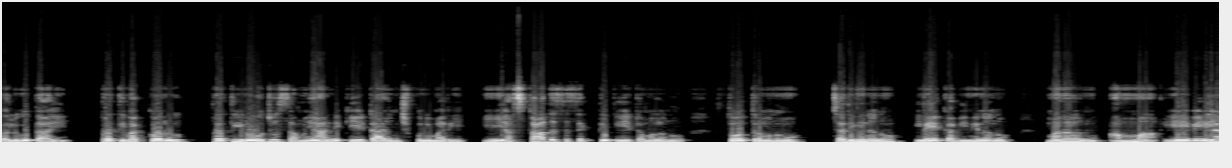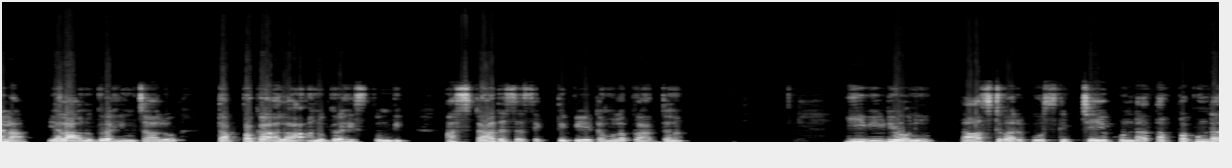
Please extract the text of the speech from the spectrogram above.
కలుగుతాయి. ప్రతి ఒక్కరూ ప్రతిరోజు సమయాన్ని కేటాయించుకుని మరి ఈ అష్టాదశ శక్తి పీఠములను స్తోత్రమును చదివినను లేక వినినను మనలను అమ్మ ఏ వేళలా ఎలా అనుగ్రహించాలో తప్పక అలా అనుగ్రహిస్తుంది. అష్టాదశ శక్తి పీఠముల ప్రార్థన. ఈ వీడియోని లాస్ట్ వరకు స్కిప్ చేయకుండా తప్పకుండా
